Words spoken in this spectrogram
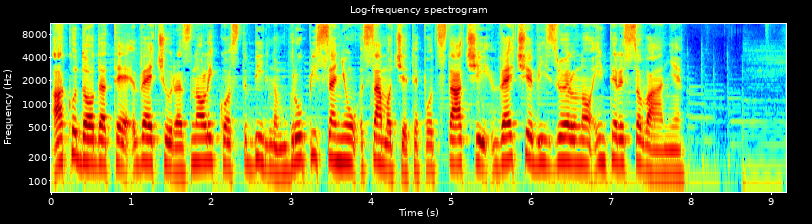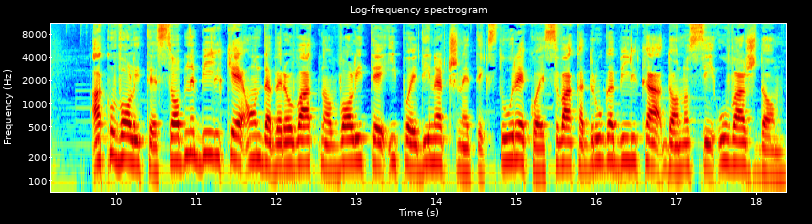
Ako dodate veću raznolikost biljnom grupisanju, samo ćete podstaći veće vizuelno interesovanje. Ako volite sobne biljke, onda verovatno volite i pojedinačne teksture koje svaka druga biljka donosi u vaš dom.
